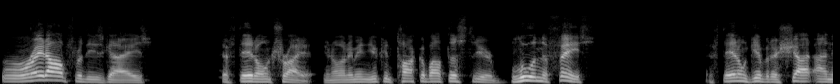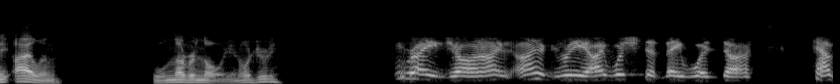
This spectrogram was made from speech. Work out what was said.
right out for these guys if they don't try it? You know what I mean? You can talk about this to your blue in the face. If they don't give it a shot on the island, we'll never know. You know, Judy? Right, John. I, I agree. I wish that they would uh, have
